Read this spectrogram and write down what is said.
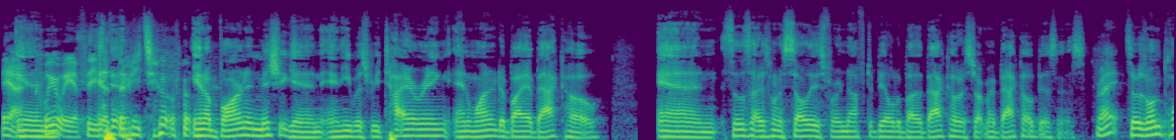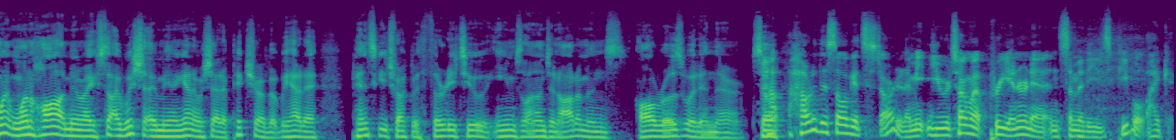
Yeah. in- clearly, if he had thirty-two of them. in a barn in Michigan and he was retiring and wanted to buy a backhoe. And so listen, I just want to sell these for enough to be able to buy the backhoe to start my backhoe business. right. So there was one point, one haul. I mean, I, saw, I wish, I mean, again, I wish I had a picture of it. We had a Penske truck with 32 Eames Lounge and Ottomans, all rosewood in there. So how, how did this all get started? I mean, you were talking about pre-internet and some of these people. Like,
